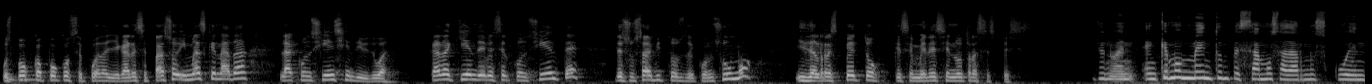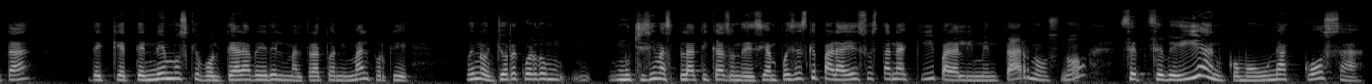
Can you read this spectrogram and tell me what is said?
pues poco a poco se pueda llegar a ese paso y más que nada la conciencia individual. Cada quien debe ser consciente de sus hábitos de consumo y del respeto que se merecen otras especies. Juno, ¿en qué momento empezamos a darnos cuenta de que tenemos que voltear a ver el maltrato animal? Porque bueno, yo recuerdo muchísimas pláticas donde decían, pues es que para eso están aquí, para alimentarnos, ¿no? Se, veían como una cosa,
